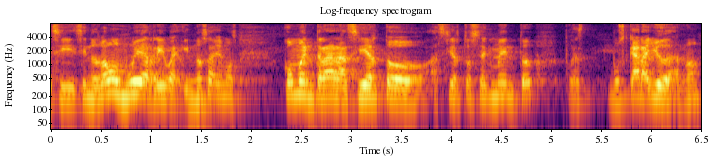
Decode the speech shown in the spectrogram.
si, si nos vamos muy arriba y no sabemos cómo entrar a cierto, a cierto segmento, pues buscar ayuda, ¿no?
